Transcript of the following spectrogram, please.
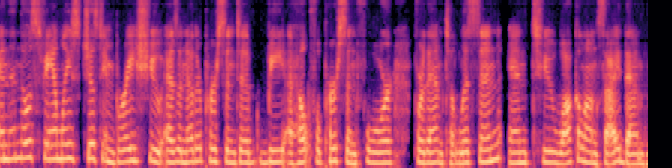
And then those families just embrace you as another person to be a helpful person for for them to listen and to walk alongside them.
